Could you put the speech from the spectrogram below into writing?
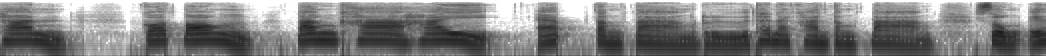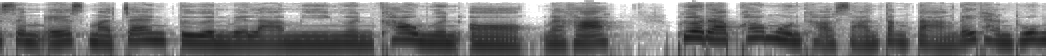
ชัน ก็ต้องตั้งค่าให้แอปต่างๆ หรือธนาคารต่างๆ ส่ง SMS มาแจ้งเตือนเวลามีเงินเข้าเงินออกนะคะ เพื่อรับข้อมูลข่าวสารต่างๆ ได้ทันท่วง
